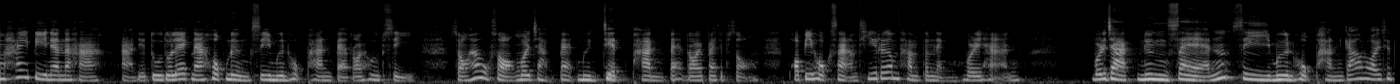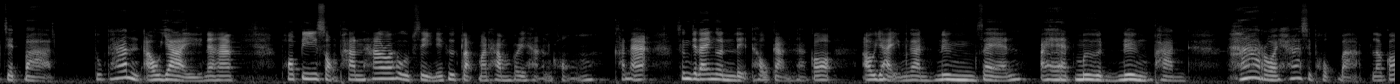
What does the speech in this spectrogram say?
ำให้ปีนั้นนะคะอ่าเดี๋ยวตูตัวเลขนะ 61 46,864 2562 บริจาค87,882 พอปี 63 ที่เริ่มทำตำแหน่งบริหาร บริจาค 146,917 บาท ทุกท่านเอาใหญ่นะคะพอปี 2564 นี่คือกลับมาทำบริหารของคณะ ซึ่งจะได้เงินเลทเท่ากันนะก็เอาใหญ่เหมือนกัน 1 8 1 0 0 0 556 บาท แล้วก็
